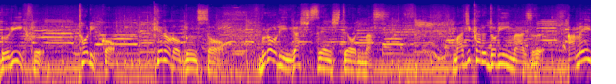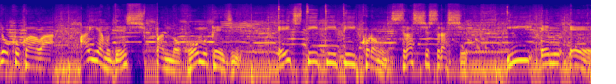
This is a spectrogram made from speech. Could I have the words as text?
ブリーフトリコケロロ軍曹ブロリーが出演しております。マジカルドリーマーズアメイロココアはアイアム電子出版のホームページ http コロンスラッシュスラッシュ emanga.jp.net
